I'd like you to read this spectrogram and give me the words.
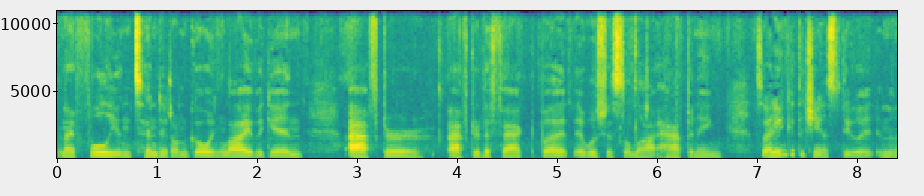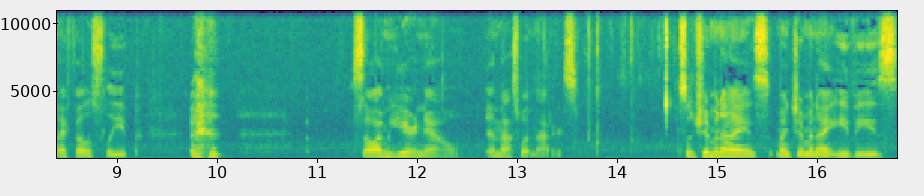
and I fully intended on going live again after after the fact, but it was just a lot happening, so I didn't get the chance to do it, and then I fell asleep. so I'm here now, and that's what matters. So Gemini's, my Gemini EVs.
